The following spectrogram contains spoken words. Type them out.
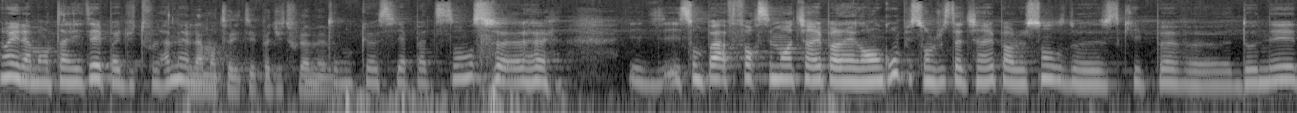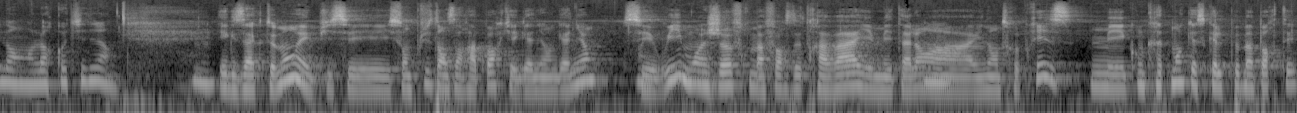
Oui, la mentalité n'est pas du tout la même. La hein. mentalité n'est pas du tout la même. Donc, s'il n'y a pas de sens, ils ne sont pas forcément attirés par les grands groupes, ils sont juste attirés par le sens de ce qu'ils peuvent donner dans leur quotidien. Mm. Exactement, et puis ils sont plus dans un rapport qui est gagnant-gagnant. C'est oui, moi j'offre ma force de travail et mes talents mm. à une entreprise, mais concrètement, qu'est-ce qu'elle peut m'apporter?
